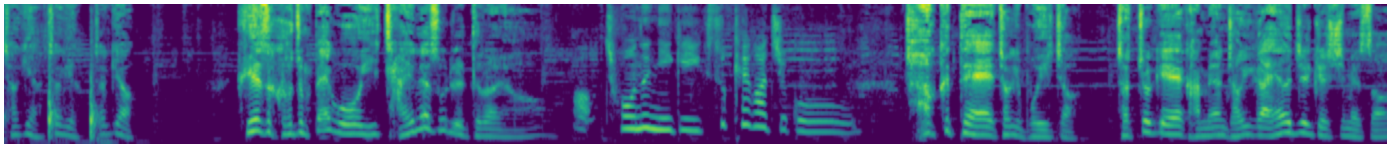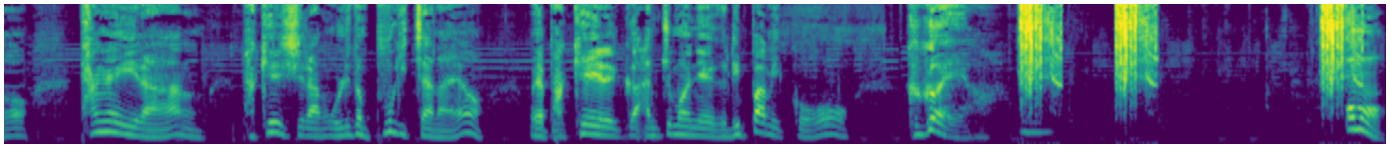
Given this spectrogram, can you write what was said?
저기요 저기요 저기요 귀에서 그거 좀 빼고 이 자연의 소리를 들어요. 어, 저는 이게 익숙해가지고. 저 끝에 저기 보이죠? 저쪽에 가면 저기가 헤어질 결심에서 탕웨이랑 박해일 씨랑 올리던 북 있잖아요. 왜 박해일 그 안주머니에 그 립밤 있고 그거예요. 어머,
